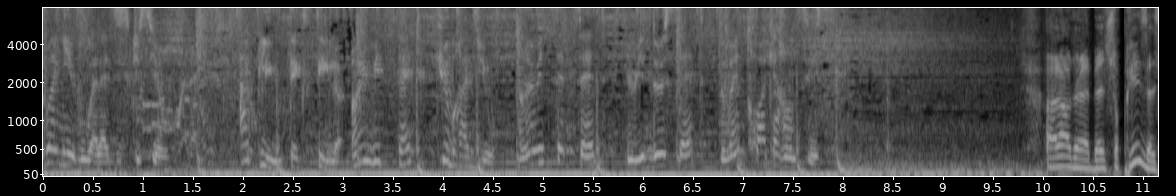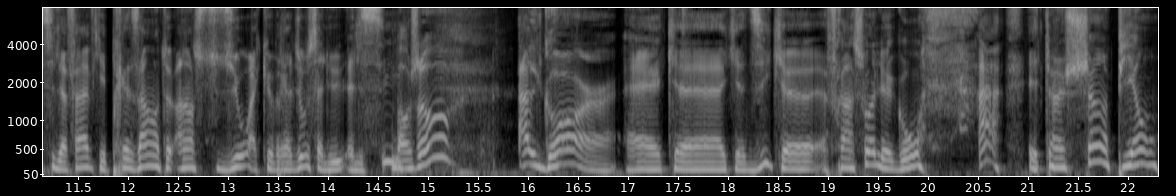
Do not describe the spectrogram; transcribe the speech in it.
Joignez-vous à la discussion. Appelez ou textez le 187 Cube Radio 1877 827 2346. Alors, de la belle surprise, Elsie Lefebvre qui est présente en studio à Cube Radio. Salut Elsie. Bonjour. Al Gore euh, qui, qui a dit que François Legault est un champion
